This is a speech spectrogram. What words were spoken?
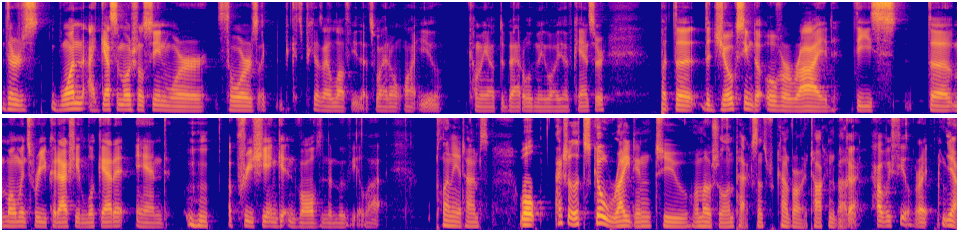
there's one, I guess, emotional scene where Thor's like, "It's because I love you. That's why I don't want you coming out to battle with me while you have cancer." But the the jokes seem to override these the moments where you could actually look at it and Mm-hmm. appreciate and get involved in the movie a lot. plenty of times. Well, actually, let's go right into emotional impact since we're kind of already talking about Okay, it. how we feel, right? Yeah.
